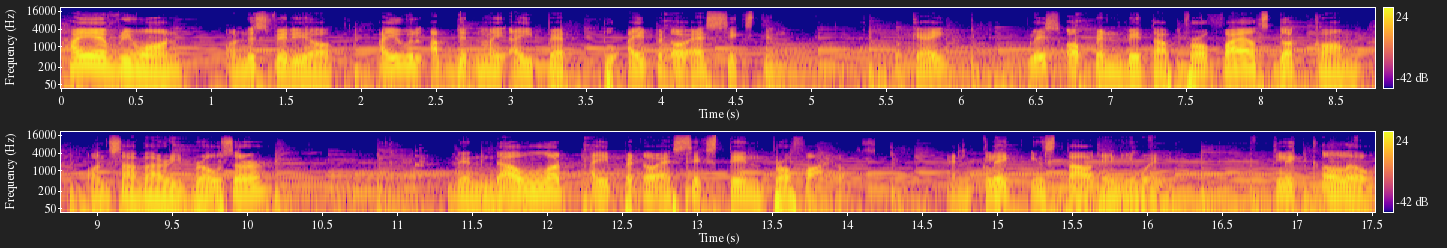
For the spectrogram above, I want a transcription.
Hi everyone, on this video, I will update my iPad to iPadOS 16. Okay, please open betaprofiles.com on Safari browser, then download iPadOS 16 profiles, and click install anyway. Click allow.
